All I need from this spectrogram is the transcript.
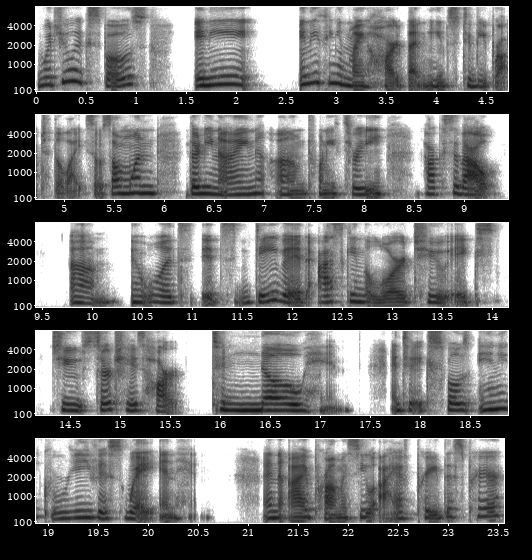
would you expose any anything in my heart that needs to be brought to the light. So Psalm 139, um, 23 talks about um well it's it's David asking the Lord to ex to search his heart, to know him, and to expose any grievous way in him. And I promise you, I have prayed this prayer.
